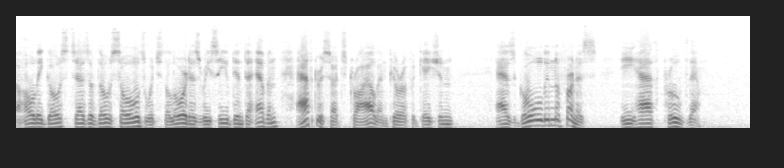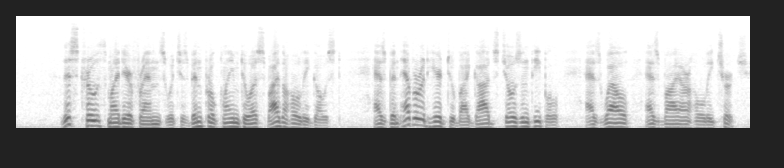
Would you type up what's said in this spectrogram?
the Holy Ghost says of those souls which the Lord has received into heaven after such trial and purification, As gold in the furnace he hath proved them. This truth, my dear friends, which has been proclaimed to us by the Holy Ghost, has been ever adhered to by God's chosen people as well as by our holy church.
